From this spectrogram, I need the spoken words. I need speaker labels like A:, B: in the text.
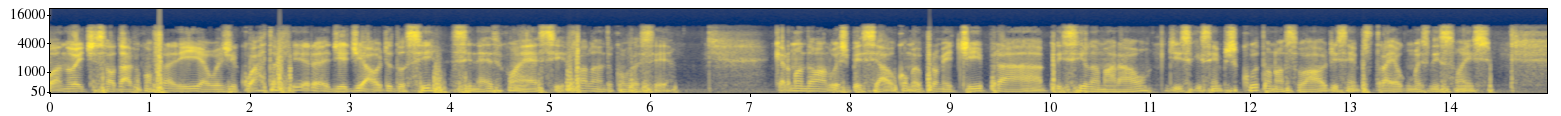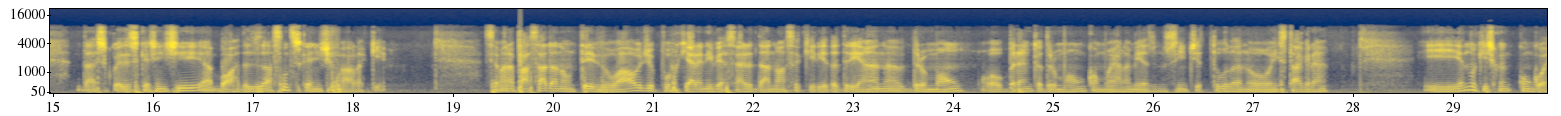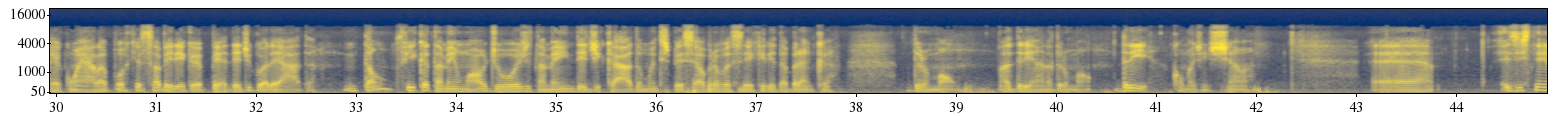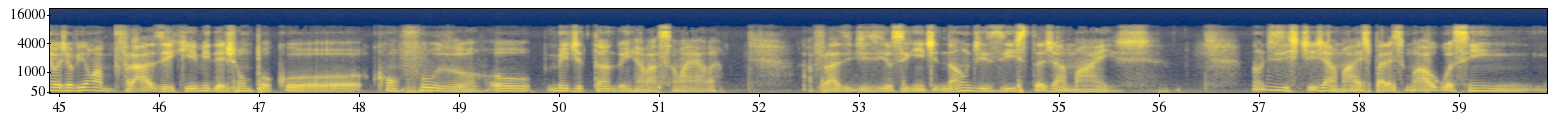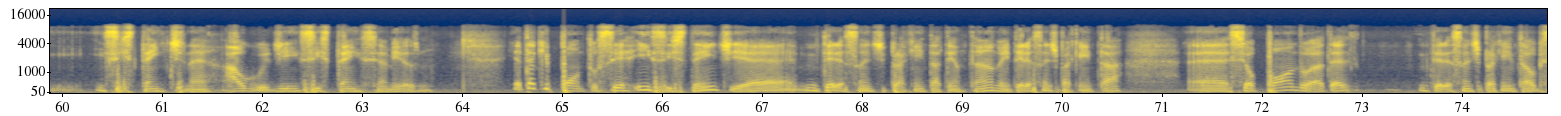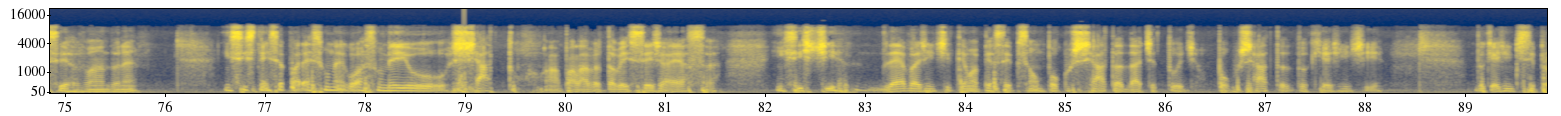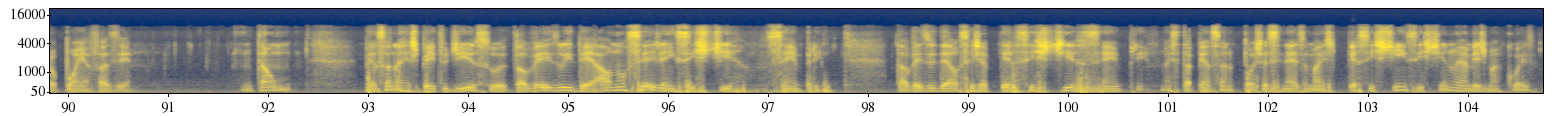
A: Boa noite, saudável confraria. Hoje, quarta-feira, dia de áudio do Si, Sinésio com S, falando com você. Quero mandar uma luz especial, como eu prometi, para Priscila Amaral, que disse que sempre escuta o nosso áudio e sempre extrai algumas lições das coisas que a gente aborda, dos assuntos que a gente fala aqui. Semana passada não teve o áudio porque era aniversário da nossa querida Adriana Drummond, ou Branca Drummond, como ela mesma se intitula no Instagram. E eu não quis concorrer com ela porque saberia que eu ia perder de goleada. Então fica também um áudio hoje também dedicado, muito especial para você, querida Branca Drummond, Adriana Drummond, Dri, como a gente chama. É, existem hoje eu vi uma frase que me deixou um pouco confuso ou meditando em relação a ela. A frase dizia o seguinte: não desista jamais não desistir jamais parece algo assim insistente, né? Algo de insistência mesmo. E até que ponto ser insistente é interessante para quem está tentando, é interessante para quem está é, se opondo, até interessante para quem está observando, né? Insistência parece um negócio meio chato, a palavra talvez seja essa insistir leva a gente a ter uma percepção um pouco chata da atitude, um pouco chata do que a gente do que a gente se propõe a fazer. Então, pensando a respeito disso, talvez o ideal não seja insistir sempre. Talvez o ideal seja persistir sempre. Mas você está pensando, poxa, Sinésio, mas persistir, insistir não é a mesma coisa?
